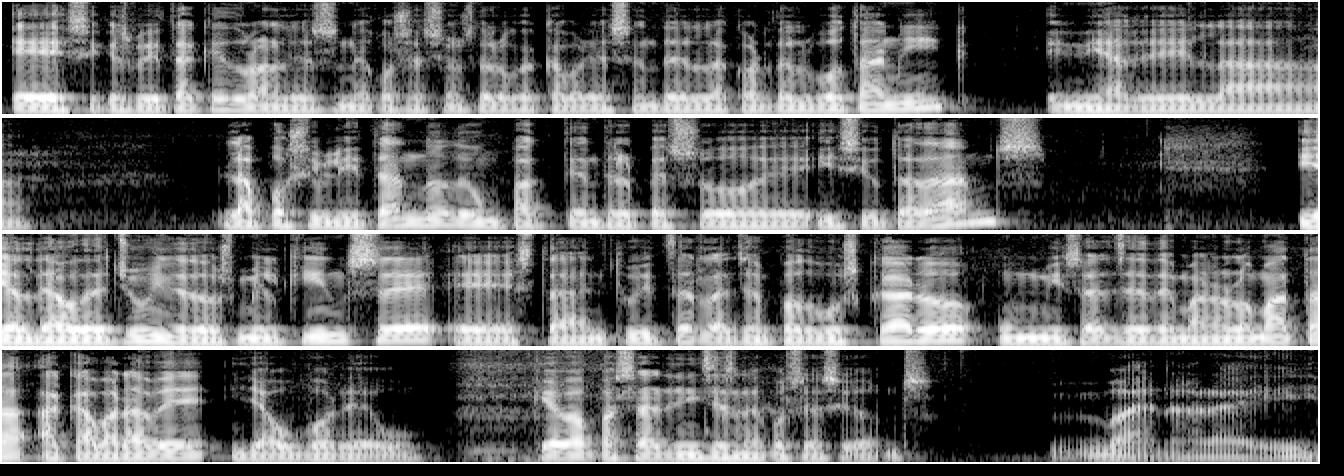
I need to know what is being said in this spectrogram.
eh, sí que és veritat que durant les negociacions de lo que acabaria sent l'acord del Botànic hi hagué la, la possibilitat no, d'un pacte entre el PSOE i Ciutadans, i el 10 de juny de 2015 eh, està en Twitter, la gent pot buscar-ho, un missatge de Manolo Mata, acabarà bé, ja ho veureu. Què va passar en aquestes negociacions? Bueno, ara. Eh,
